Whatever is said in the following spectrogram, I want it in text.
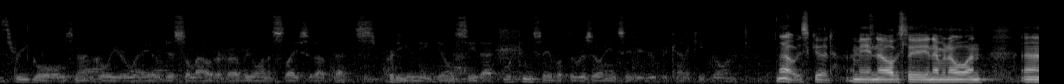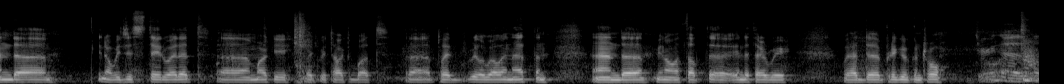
three goals not go your way or disallowed or however you want to slice it up, that's pretty unique. You don't see that. What can you say about the resilience of your group to kind of keep going? No, it was good. I mean, obviously you never know, and and uh, you know we just stayed with it. Uh, Marky, like we talked about, uh, played really well in that, and and uh, you know I thought the, in the third we we had uh, pretty good control. During a, a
